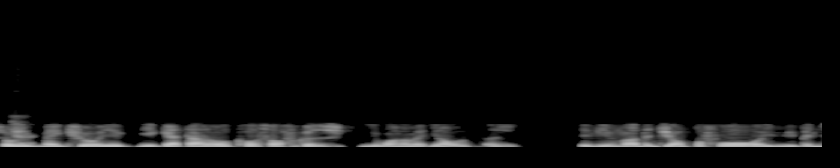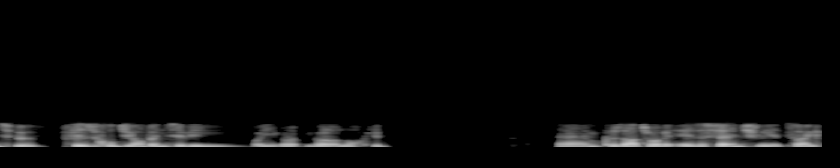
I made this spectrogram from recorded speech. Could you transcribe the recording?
So yeah. make sure you, you get that all cut off because you want to, you know, as, if you've had a job before, and you've been to a physical job interview, you got you got to look it. Um, because that's what it is essentially. It's like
